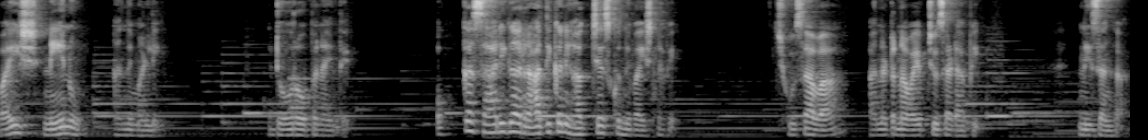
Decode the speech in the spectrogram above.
వైష్ నేను అంది మళ్ళీ. డోర్ ఓపెన్ అయింది. ఒక్కసారిగా రాధికని హక్ చేసుకుంది వైష్ణవి. చూసావా? అన్నట్టు నా వైపు చూశాడు అభి. నిజంగా.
